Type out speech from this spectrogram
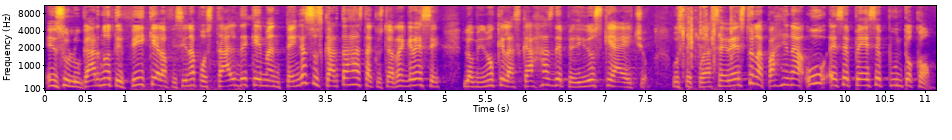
En su lugar notifique a la oficina postal de que mantenga sus cartas hasta que usted regrese, lo mismo que las cajas de pedidos que ha hecho. Usted puede hacer esto en la página usps.com.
